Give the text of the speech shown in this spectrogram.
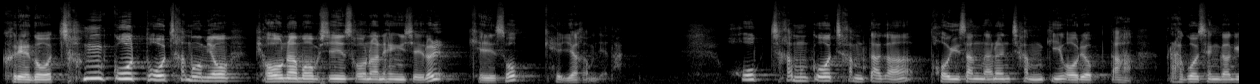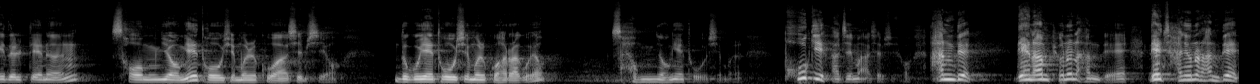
그래도 참고 또 참으며 변함없이 선한 행실을 계속해야 합니다. 혹 참고 참다가 더 이상 나는 참기 어렵다라고 생각이 들 때는 성령의 도우심을 구하십시오. 누구의 도우심을 구하라고요? 성령의 도우심을 포기하지 마십시오. 안 돼. 내 남편은 안 돼. 내 자녀는 안 돼.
